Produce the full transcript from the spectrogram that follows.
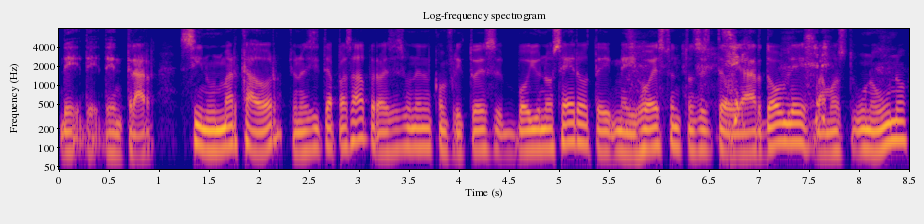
de, entrar sin un marcador. Yo no sé si te ha pasado, pero a veces uno en el conflicto es voy 1-0, me dijo esto, entonces te voy a dar doble, vamos 1-1,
